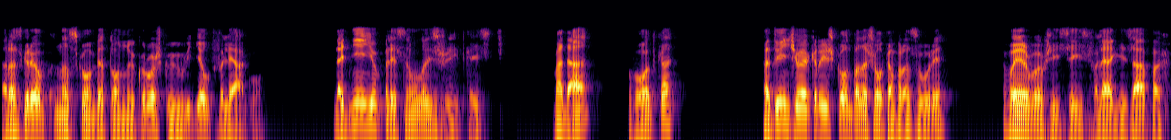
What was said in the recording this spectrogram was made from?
разгреб носком бетонную крошку и увидел флягу. На дне ее плеснулась жидкость. Вода? Водка? Отвинчивая крышку, он подошел к амбразуре. Вырвавшийся из фляги запах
